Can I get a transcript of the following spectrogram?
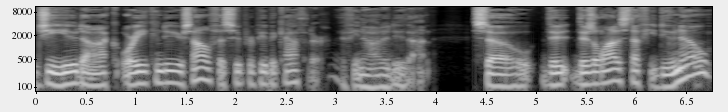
GU doc or you can do yourself a suprapubic catheter if you know how to do that. So there, there's a lot of stuff you do know.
